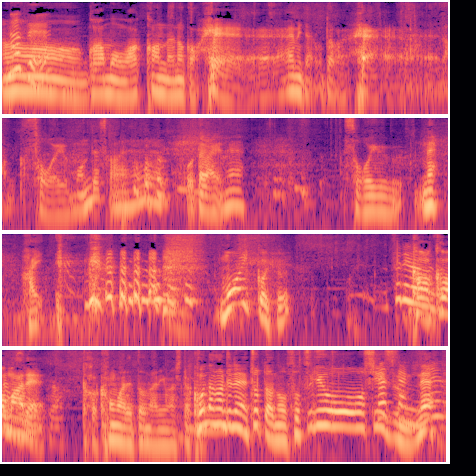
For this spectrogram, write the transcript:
なぜ？がもう分かんない。なんかへえみたいなお互いへえなんかそういうもんですかね。お互いね。そういうね。はい。もう一個いく？ここまで。ここまでとなりました。こんな感じでねちょっとあの卒業シーズンね。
